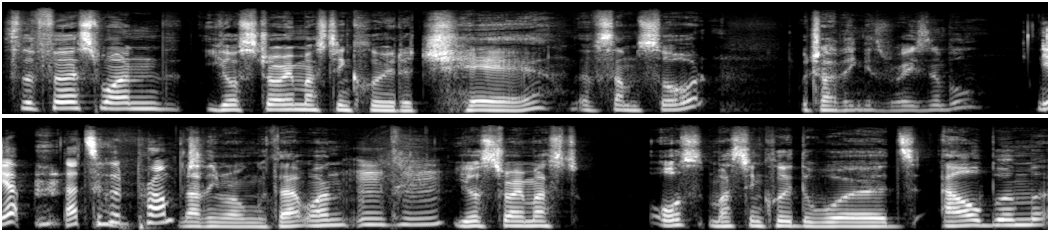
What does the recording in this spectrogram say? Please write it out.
So the first one, your story must include a chair of some sort, which I think is reasonable. Yep, that's a good prompt. Nothing wrong with that one. Mm-hmm. Your story must also must include the words album,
